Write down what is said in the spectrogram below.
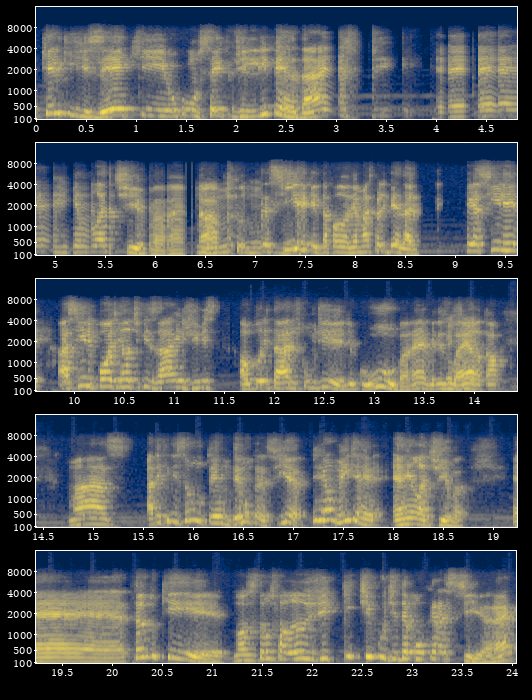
que ele quis dizer é que o conceito de liberdade é, relativa. Né? Uhum, a democracia que ele está falando é mais para liberdade. Porque assim ele, assim ele pode relativizar regimes autoritários como de, de Cuba, né, Venezuela e tal. Mas a definição do termo democracia realmente é, é relativa. É, tanto que nós estamos falando de que tipo de democracia, né?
